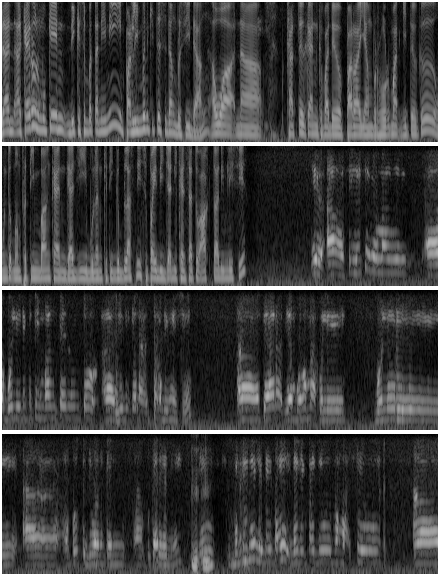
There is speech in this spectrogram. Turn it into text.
Dan uh, Khairul mungkin Di kesempatan ini Parlimen kita sedang bersidang. Awak nak Katakan kepada para yang berhormat kita ke Untuk mempertimbangkan gaji bulan ke-13 ni Supaya dijadikan satu akta di Malaysia? Ya, uh, saya rasa memang uh, boleh dipertimbangkan untuk uh, jadikan akta di Malaysia. Uh, saya harap yang berhormat boleh boleh uh, apa perjuangkan uh, perkara ni. Dia, benda ni lebih baik daripada memaksa uh,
